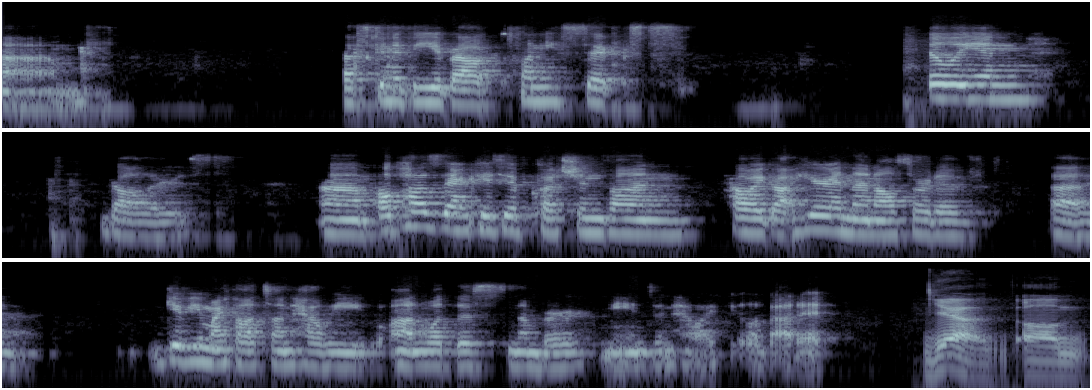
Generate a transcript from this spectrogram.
Um, that's going to be about 26 billion dollars. Um, I'll pause there in case you have questions on how I got here, and then I'll sort of uh, give you my thoughts on how we on what this number means and how I feel about it. Yeah, um,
